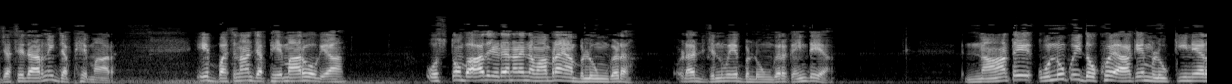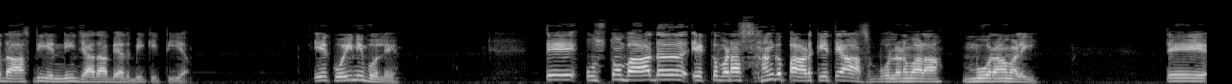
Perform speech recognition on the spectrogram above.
ਜਥੇਦਾਰ ਨਹੀਂ, ਜੱਫੇ ਮਾਰ। ਇਹ ਬਚਨਾ ਜੱਫੇ ਮਾਰ ਹੋ ਗਿਆ। ਉਸ ਤੋਂ ਬਾਅਦ ਜਿਹੜਾ ਇਹਨਾਂ ਨੇ ਨਵਾਂ ਬਣਾਇਆ ਬਲੂੰਗੜ, ਜਿਹੜਾ ਜਿਹਨੂੰ ਇਹ ਬੰਡੂੰਗਰ ਕਹਿੰਦੇ ਆ। ਨਾ ਤੇ ਉਹਨੂੰ ਕੋਈ ਦੁੱਖ ਹੋਇਆ ਕਿ ਮਲੂਕੀ ਨੇ ਅਰਦਾਸ ਦੀ ਇੰਨੀ ਜ਼ਿਆਦਾ ਬੇਅਦਬੀ ਕੀਤੀ ਆ। ਇਹ ਕੋਈ ਨਹੀਂ ਬੋਲੇ। ਤੇ ਉਸ ਤੋਂ ਬਾਅਦ ਇੱਕ ਬੜਾ ਸੰਗ ਪਾੜ ਕੇ ਇਤਿਹਾਸ ਬੋਲਣ ਵਾਲਾ ਮੋਰਾਂ ਵਾਲੀ। ਤੇ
